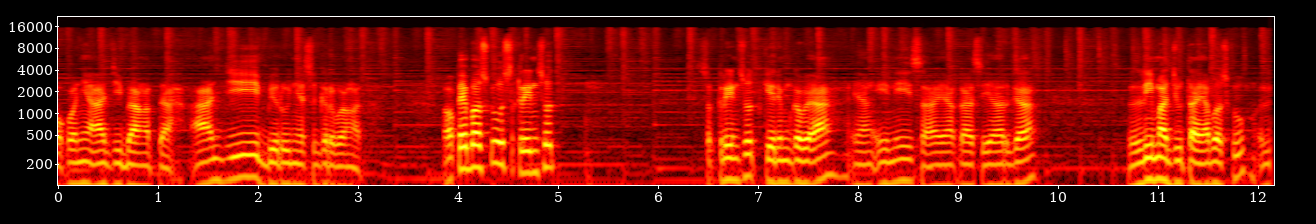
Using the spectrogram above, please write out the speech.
pokoknya aji banget dah. Aji birunya seger banget. Oke bosku screenshot. Screenshot kirim ke WA yang ini saya kasih harga 5 juta ya bosku. 5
